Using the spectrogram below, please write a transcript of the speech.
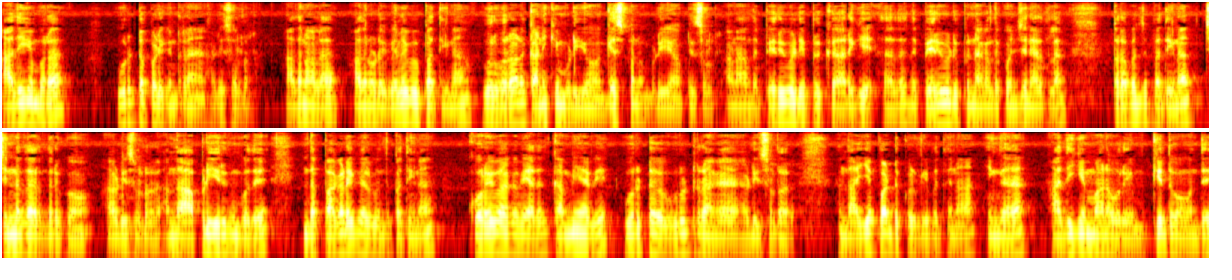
அதிக முறை உருட்டப்படுகின்றன அப்படின்னு சொல்கிறேன் அதனால் அதனோட விளைவு பார்த்தீங்கன்னா ஒருவரால் கணிக்க முடியும் கெஸ் பண்ண முடியும் அப்படின்னு சொல்கிறார் ஆனால் அந்த பெருவெடிப்புக்கு அருகே அதாவது அந்த பெருவெடிப்பு நகர்ந்த கொஞ்ச நேரத்தில் பிரபஞ்சம் பார்த்திங்கன்னா சின்னதாக இருந்திருக்கும் அப்படி சொல்கிறார் அந்த அப்படி இருக்கும்போது இந்த பகடைகள் வந்து பார்த்திங்கன்னா குறைவாகவே அதாவது கம்மியாகவே உருட்ட உருட்டுறாங்க அப்படின்னு சொல்கிறார் அந்த ஐயப்பாட்டு கொள்கை பார்த்தீங்கன்னா இங்கே அதிகமான ஒரு முக்கியத்துவம் வந்து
